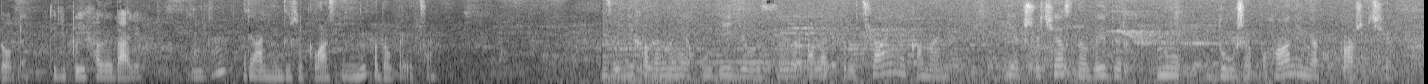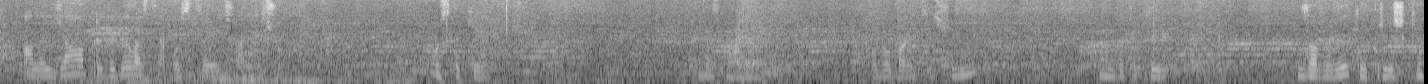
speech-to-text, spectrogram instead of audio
Добре, тоді поїхали далі. Угу. Реально дуже класно, мені подобається. Заїхали ми у відділ з електрочайниками. І, якщо чесно, вибір ну, дуже поганий, м'яко кажучи. Але я придивилася ось цей чайничок. Ось такий. Не знаю, подобається чи ні. Ніби такий завеликий трішки.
